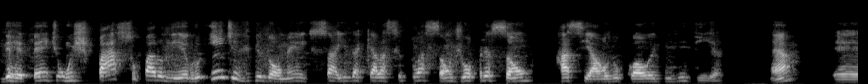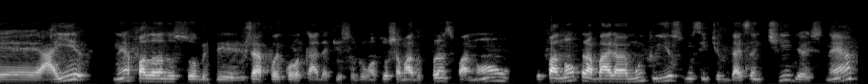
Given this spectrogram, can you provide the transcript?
de repente, um espaço para o negro individualmente sair daquela situação de opressão racial do qual ele vivia. Né? É, aí, né, falando sobre, já foi colocado aqui sobre um autor chamado Franz Fanon, o Fanon trabalha muito isso no sentido das Antilhas, né?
